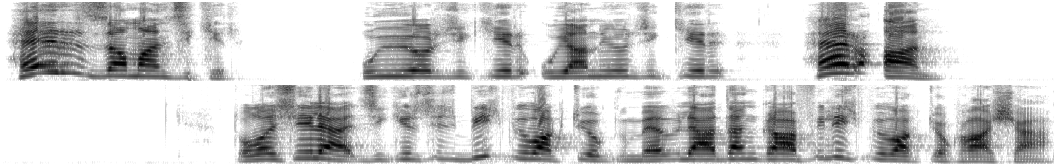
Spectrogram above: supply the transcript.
Her zaman zikir. Uyuyor zikir, uyanıyor zikir, her an. Dolayısıyla zikirsiz hiçbir vakti yok. Mevla'dan gafil hiçbir vakti yok haşa.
